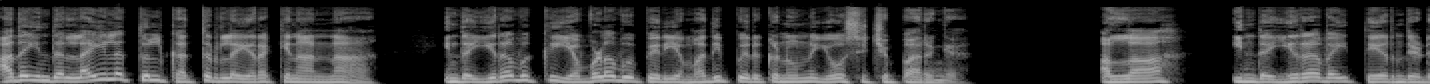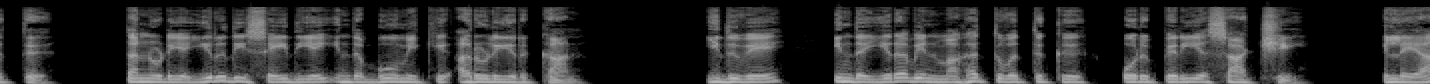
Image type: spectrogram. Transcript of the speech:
அதை இந்த லைலத்துல் கத்திர்ல இறக்கினான்னா இந்த இரவுக்கு எவ்வளவு பெரிய மதிப்பு இருக்கணும்னு யோசிச்சு பாருங்க. அல்லாஹ் இந்த இரவை தேர்ந்தெடுத்து தன்னுடைய இறுதி செய்தியை இந்த பூமிக்கு அருளியிருக்கான். இதுவே இந்த இரவின் மகத்துவத்துக்கு ஒரு பெரிய சாட்சி. இல்லையா?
